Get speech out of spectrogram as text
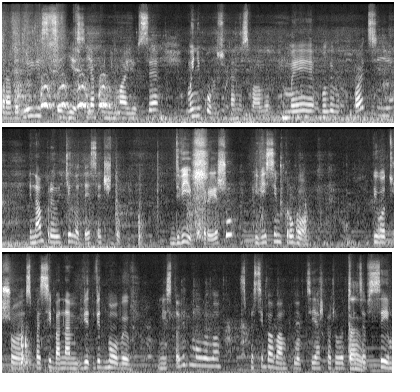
Справедливість це є. Я розумію все. Ми нікого сюди не звали. Ми були в окупації і нам прилетіло 10 штук. Дві в кришу і вісім кругом. І от що спасіба нам відмовив. Місто відмовило. Спасіба вам, хлопці. Я ж кажу, от це всім.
